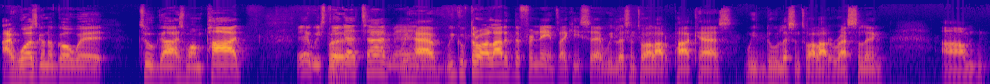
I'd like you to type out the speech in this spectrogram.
I was gonna go with two guys, one pod. Yeah, we still got time, man. We have we could throw a lot of different names. Like he said, we listen to a lot of podcasts. We do listen to a lot of wrestling. Um,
